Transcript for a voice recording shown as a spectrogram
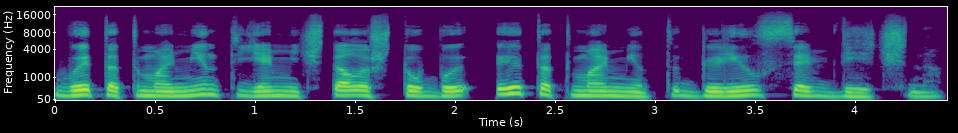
в этот момент, я мечтала, чтобы этот момент длился вечно.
